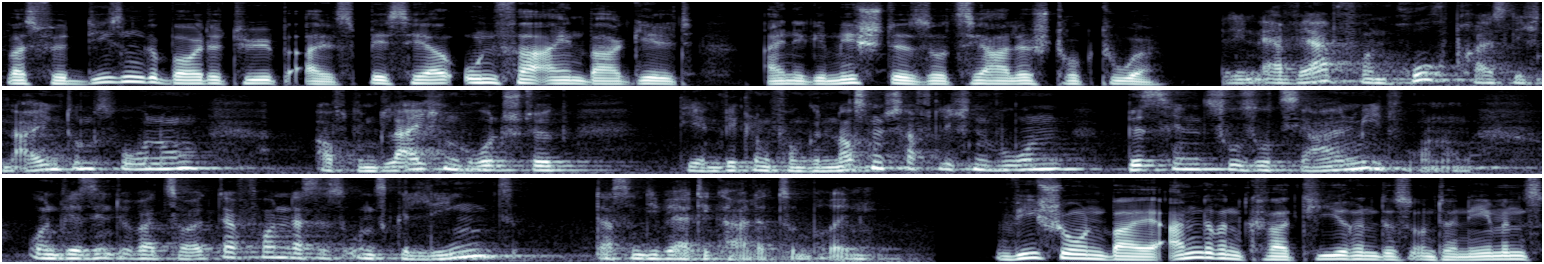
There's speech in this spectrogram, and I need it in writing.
was für diesen Gebäudetyp als bisher unvereinbar gilt, eine gemischte soziale Struktur. Den Erwerb von hochpreislichen Eigentumswohnungen auf dem gleichen Grundstück die Entwicklung von genossenschaftlichen Wohnen bis hin zu sozialen Mietwohnungen. Und wir sind überzeugt davon, dass es uns gelingt, das in die Vertikale zu bringen. Wie schon bei anderen Quartieren des Unternehmens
